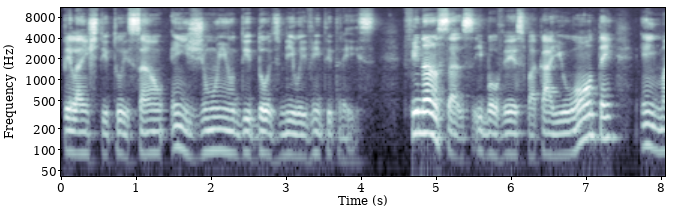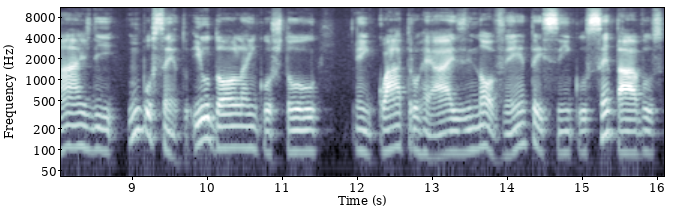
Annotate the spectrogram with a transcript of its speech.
pela instituição em junho de 2023. Finanças Ibovespa caiu ontem em mais de 1% e o dólar encostou em R$ 4,95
